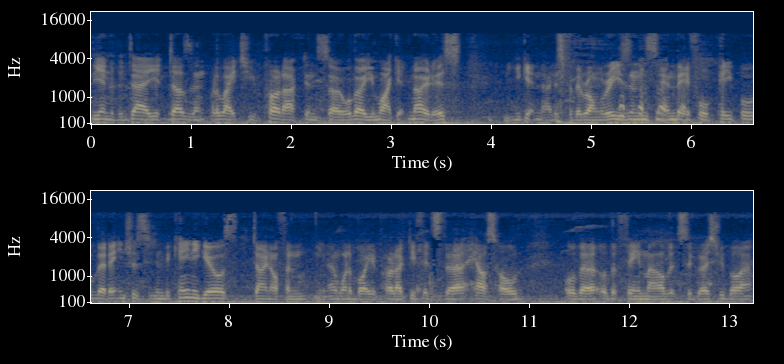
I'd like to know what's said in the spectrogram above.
the end of the day it doesn't relate to your product. And so, although you might get noticed, you get noticed for the wrong reasons, and therefore people that are interested in bikini girls don't often, you know, want to buy your product if it's the household or the or the female that's the grocery buyer.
